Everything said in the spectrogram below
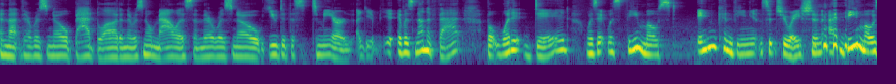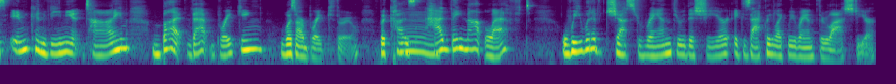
and that there was no bad blood and there was no malice and there was no you did this to me or uh, it, it was none of that. But what it did was it was the most inconvenient situation at the most inconvenient time but that breaking was our breakthrough. Because hmm. had they not left we would have just ran through this year exactly like we ran through last year.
